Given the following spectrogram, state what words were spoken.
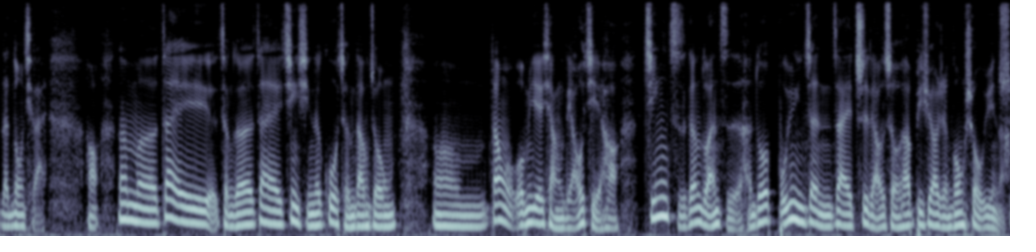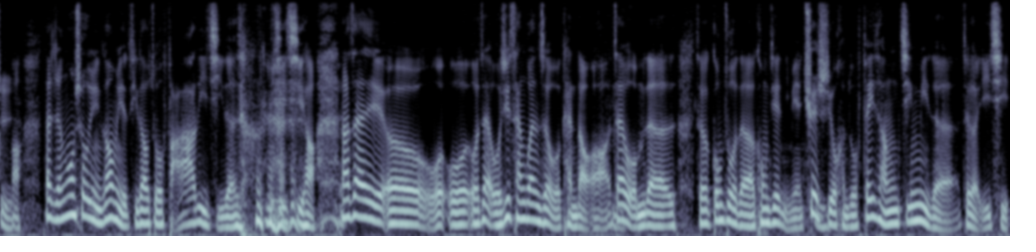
冷冻起来。好，那么在整个在进行的过程当中。嗯，但我我们也想了解哈，精子跟卵子很多不孕症在治疗的时候，它必须要人工受孕了。是啊，那人工受孕，刚刚我们也提到说法拉利级的 机器哈。那在呃，我我我在我去参观的时候，我看到啊，在我们的这个工作的空间里面，确实有很多非常精密的这个仪器。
